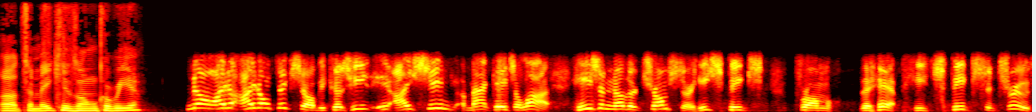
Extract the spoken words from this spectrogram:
uh, to make his own career? No, I, don't- I don't think so because he, he I see Matt Gaetz a lot. He's another Trumpster. He speaks from the hip. He speaks the truth,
